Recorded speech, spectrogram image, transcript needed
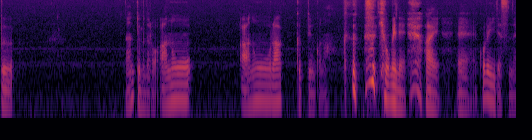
プ。なんて言うんだろう。あのあのラックっていうんかな。表面ではい、えー、これいいですね。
